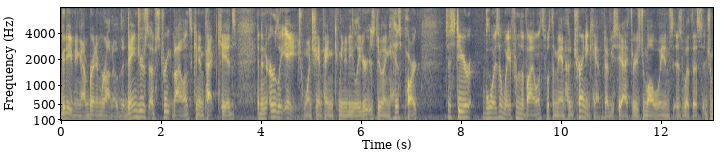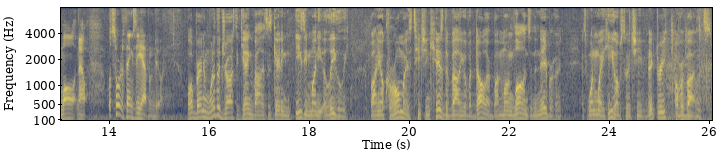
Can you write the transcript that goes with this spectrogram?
Good evening, I'm Brendan Morano. The dangers of street violence can impact kids at an early age. One Champaign community leader is doing his part to steer boys away from the violence with the Manhood Training Camp. WCIA 3's Jamal Williams is with us. Jamal, now, what sort of things do you have them doing? Well, Brandon, one of the draws to gang violence is getting easy money illegally. Banio Koroma is teaching kids the value of a dollar by mowing lawns in the neighborhood. It's one way he hopes to achieve victory over violence.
